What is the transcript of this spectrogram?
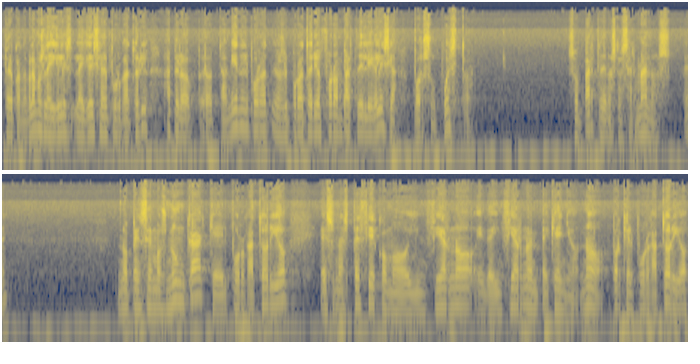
Pero cuando hablamos de la iglesia, la iglesia del purgatorio, ah, pero, pero también el, los del purgatorio forman parte de la iglesia, por supuesto. Son parte de nuestros hermanos. ¿eh? No pensemos nunca que el purgatorio es una especie como infierno de infierno en pequeño. No, porque el purgatorio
